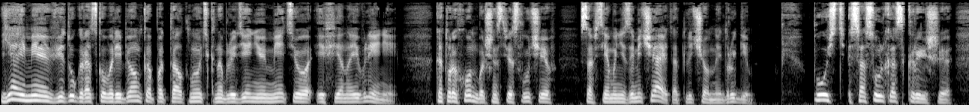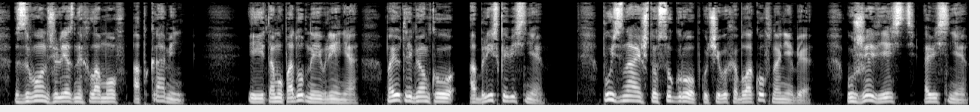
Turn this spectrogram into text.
Я имею в виду городского ребенка подтолкнуть к наблюдению метео- и феноявлений, которых он в большинстве случаев совсем и не замечает, отвлеченный другим. Пусть сосулька с крыши, звон железных ломов об камень и тому подобные явления поют ребенку о близкой весне. Пусть знает, что сугроб кучевых облаков на небе уже весть о весне.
